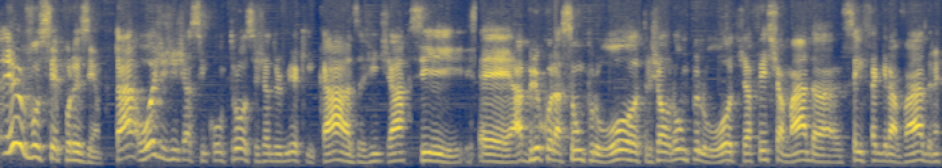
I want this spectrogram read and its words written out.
eu e você, por exemplo, tá? Hoje a gente já se encontrou, você já dormiu aqui em casa, a gente já se é, abriu o coração um pro outro, já orou um pelo outro, já fez chamada sem ser gravada, né?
